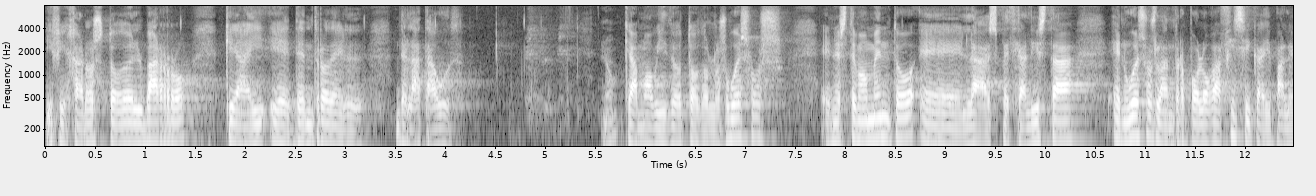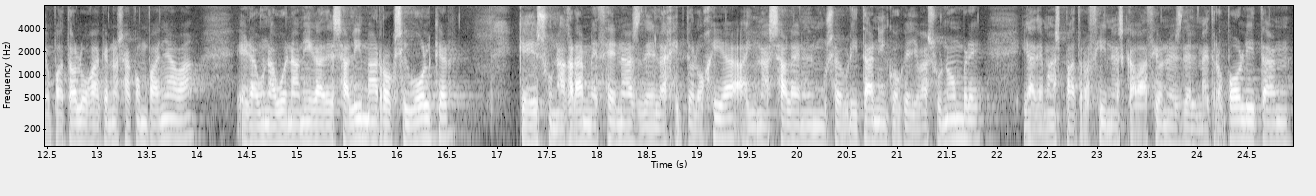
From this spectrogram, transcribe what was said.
Y fijaros todo el barro que hay eh, dentro del, ataúd, que ha movido todos los huesos. En este momento, eh, la especialista en huesos, la antropóloga física y paleopatóloga que nos acompañaba, era una buena amiga de Salima, Roxy Walker, que es una gran mecenas de la egiptología. Hay una sala en el Museo Británico que lleva su nombre y además patrocina excavaciones del Metropolitan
